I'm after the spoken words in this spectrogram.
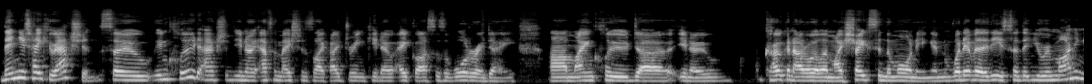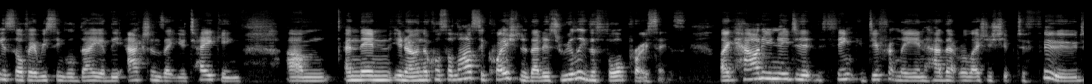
Then you take your action so include action you know affirmations like i drink you know eight glasses of water a day. Um, i include uh, you know coconut oil in my shakes in the morning and whatever it is so that you're reminding yourself every single day of the actions that you're taking. Um, and then you know and of course the last equation of that is really the thought process. Like how do you need to think differently and have that relationship to food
